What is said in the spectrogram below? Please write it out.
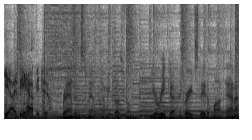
Yeah, I'd be happy to. Brandon Smith coming to us from Eureka in the great state of Montana.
